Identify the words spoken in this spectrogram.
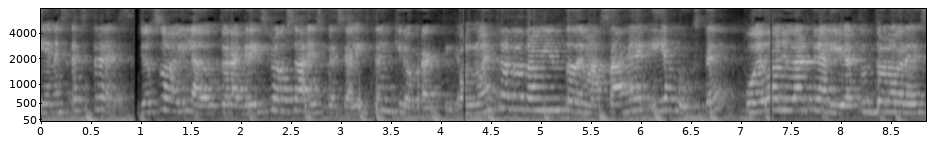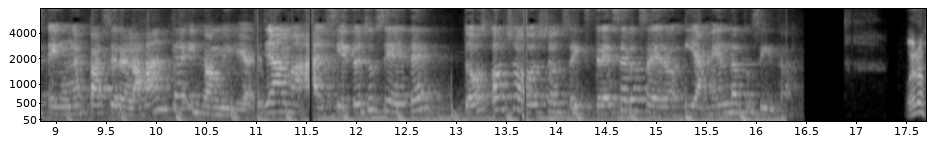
¿Tienes estrés? Yo soy la doctora Grace Rosa, especialista en quiropráctica. Con nuestro tratamiento de masaje y ajuste, puedo ayudarte a aliviar tus dolores en un espacio relajante y familiar. Llama al 787-288-6300 y agenda tu cita. Bueno,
